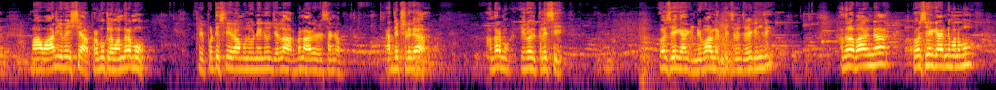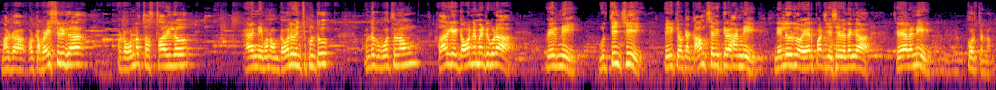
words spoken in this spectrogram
మా ఆర్యవైశ్య ప్రముఖులమందరము శ్రీ పొట్టి శ్రీరాములు నెల్లూరు జిల్లా అర్బన్ ఆర్యవైశ్య సంఘం అధ్యక్షుడిగా అందరము ఈరోజు కలిసి రోసయ్య గారికి నివాళులు అర్పించడం జరిగింది. అందులో భాగంగా రోసయ్య గారిని మనము మాకు ఒక వయసుడిగా ఒక ఉన్నత స్థాయిలో ఆయన్ని మనం గౌరవించుకుంటూ ముందుకు పోతున్నాము. అలాగే గవర్నమెంట్ కూడా వీరిని గుర్తించి వీరికి ఒక కాంస్య విగ్రహాన్ని నెల్లూరులో ఏర్పాటు చేసే విధంగా చేయాలని కోరుతున్నాం.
